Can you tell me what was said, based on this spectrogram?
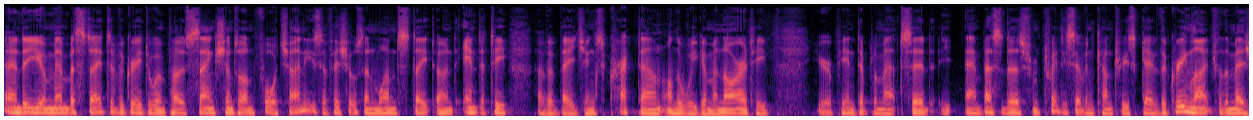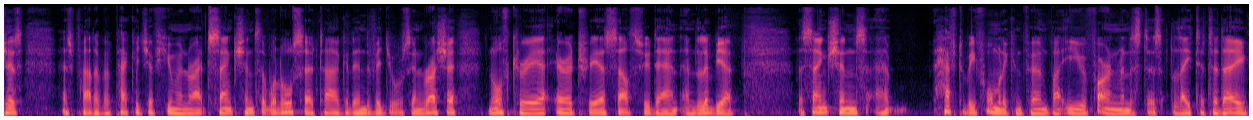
And EU member states have agreed to impose sanctions on four Chinese officials and one state owned entity over Beijing's crackdown on the Uyghur minority. European diplomats said ambassadors from 27 countries gave the green light for the measures as part of a package of human rights sanctions that will also target individuals in Russia, North Korea, Eritrea, South Sudan, and Libya. The sanctions have to be formally confirmed by EU foreign ministers later today.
